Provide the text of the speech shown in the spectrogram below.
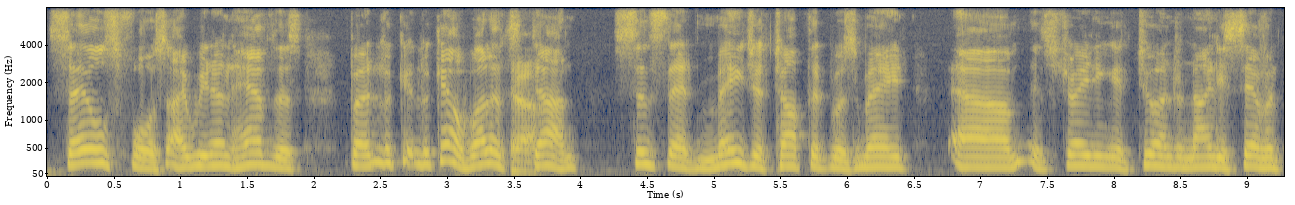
Salesforce. I we don't have this, but look at look how well it's yeah. done since that major top that was made. Um, it's trading at 297,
